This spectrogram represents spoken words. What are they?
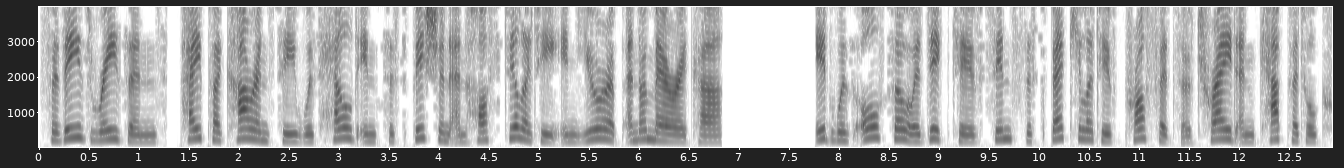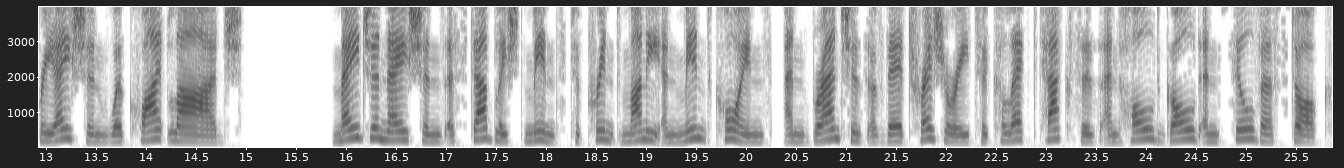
For these reasons, paper currency was held in suspicion and hostility in Europe and America. It was also addictive since the speculative profits of trade and capital creation were quite large. Major nations established mints to print money and mint coins, and branches of their treasury to collect taxes and hold gold and silver stock.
